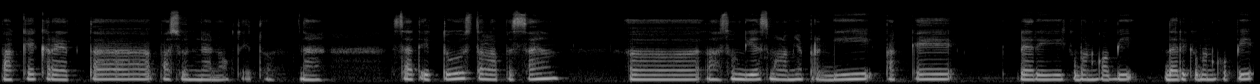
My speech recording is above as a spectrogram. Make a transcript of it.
pakai kereta Pasundan waktu itu. Nah saat itu setelah pesan uh, langsung dia semalamnya pergi pakai dari kebun kopi dari kebun kopi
